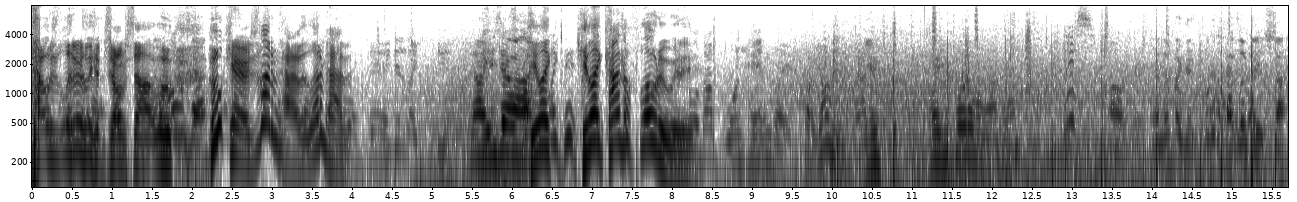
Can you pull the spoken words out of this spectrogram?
That was literally a jump shot. Who, who cares? Just let him have it. Let him have it. No, you said well, He like he like kind of floated with it. pulled up one hand like, oh, you don't need that. You? Oh, you pulled it with one hand? Yes. Oh, okay. It looked like a. It looked like a shot.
